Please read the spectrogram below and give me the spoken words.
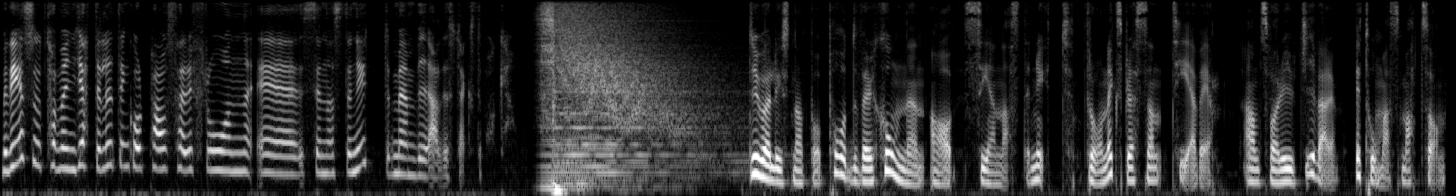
Med det så tar vi en jätteliten kort paus härifrån eh, senaste nytt, men vi är alldeles strax tillbaka. Du har lyssnat på poddversionen av Senaste nytt från Expressen TV. Ansvarig utgivare är Thomas Mattsson.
